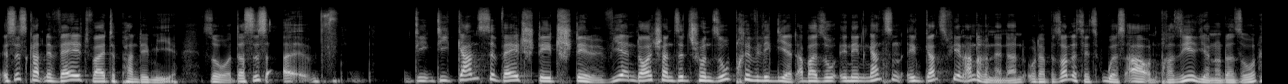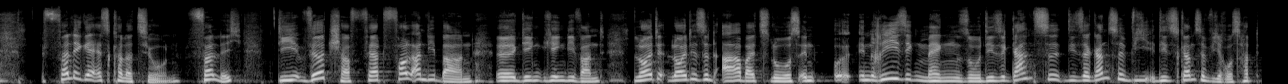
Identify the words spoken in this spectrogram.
es ist gerade eine weltweite Pandemie. So, das ist äh, die, die ganze Welt steht still. Wir in Deutschland sind schon so privilegiert, aber so in den ganzen, in ganz vielen anderen Ländern oder besonders jetzt USA und Brasilien oder so, völlige Eskalation, völlig. Die Wirtschaft fährt voll an die Bahn äh, gegen, gegen die Wand. Leute, Leute sind arbeitslos in, in riesigen Mengen. So diese ganze, dieser ganze, dieses ganze Virus hat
